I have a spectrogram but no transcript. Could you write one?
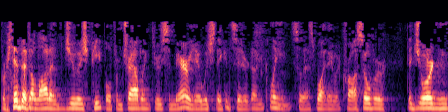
prohibit a lot of Jewish people from traveling through Samaria, which they considered unclean. So that's why they would cross over the Jordan,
